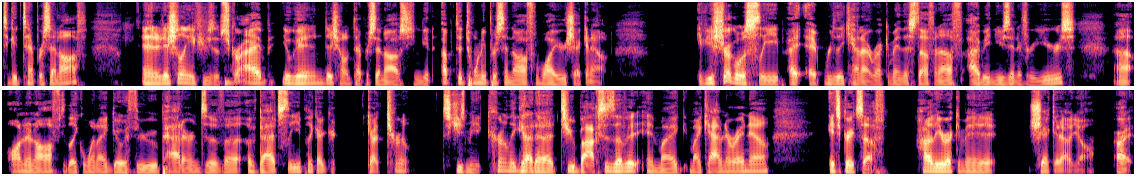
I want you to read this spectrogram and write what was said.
to get 10% off. And additionally, if you subscribe, you'll get an additional 10% off. So you can get up to 20% off while you're checking out. If you struggle with sleep, I, I really cannot recommend this stuff enough. I've been using it for years, uh, on and off. Like when I go through patterns of uh, of bad sleep, like I got turn, excuse me, currently got uh, two boxes of it in my my cabinet right now. It's great stuff. Highly recommend it. Check it out, y'all. All right,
